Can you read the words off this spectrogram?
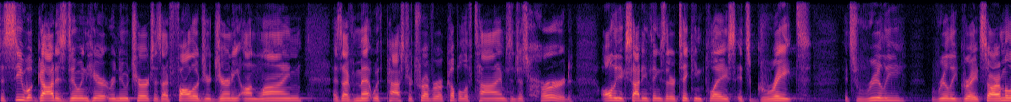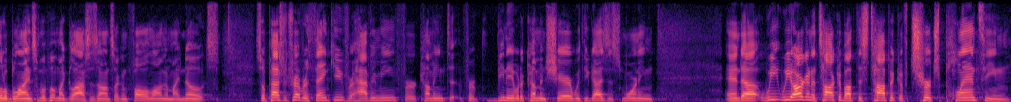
to see what God is doing here at Renew Church as I've followed your journey online, as I've met with Pastor Trevor a couple of times and just heard all the exciting things that are taking place. It's great. It's really, really great. Sorry, I'm a little blind, so I'm gonna put my glasses on so I can follow along in my notes. So, Pastor Trevor, thank you for having me, for coming to, for being able to come and share with you guys this morning. And uh, we, we are going to talk about this topic of church planting.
